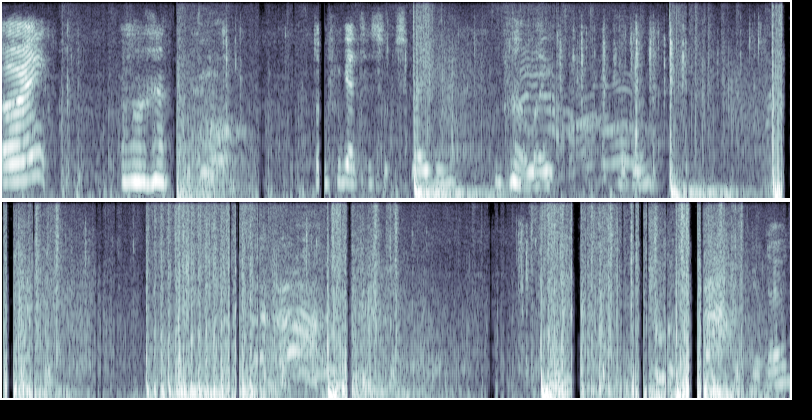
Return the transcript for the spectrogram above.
Alright. Don't forget to subscribe and like. video. You're dead.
